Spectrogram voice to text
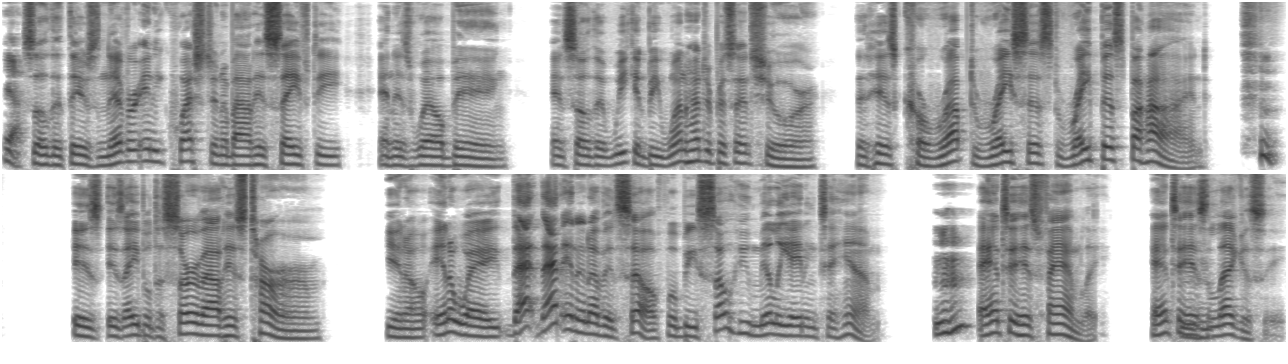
Yeah. So that there's never any question about his safety and his well being. And so that we can be 100% sure that his corrupt, racist, rapist behind is is able to serve out his term, you know, in a way that that in and of itself will be so humiliating to him mm-hmm. and to his family and to mm-hmm. his legacy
